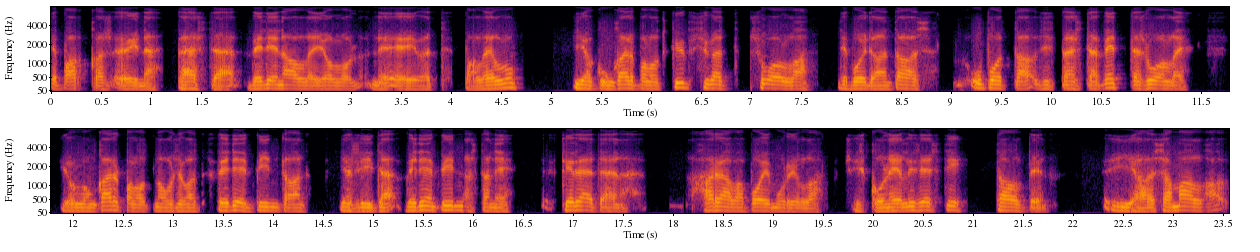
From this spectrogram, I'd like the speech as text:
ja pakkasöinä päästää veden alle, jolloin ne eivät palellu. Ja kun karpalot kypsyvät suolla, ne voidaan taas upottaa, siis päästää vettä suolle, jolloin karpalot nousevat veden pintaan ja siitä veden pinnasta ne kerätään harava poimurilla, siis koneellisesti talteen. Ja samalla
